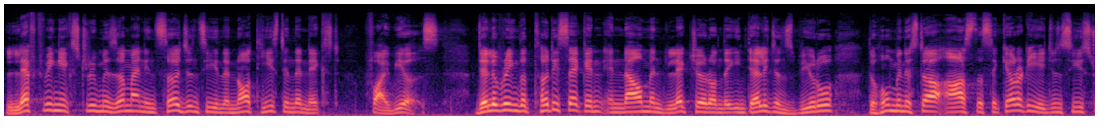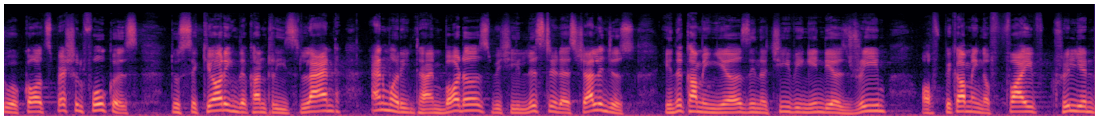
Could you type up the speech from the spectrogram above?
left-wing extremism and insurgency in the northeast in the next five years. Delivering the 32nd endowment lecture on the Intelligence Bureau, the Home Minister asked the security agencies to accord special focus to securing the country's land and maritime borders, which he listed as challenges in the coming years in achieving India's dream of becoming a $5 trillion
